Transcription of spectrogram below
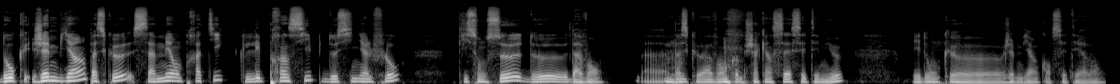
Donc j'aime bien parce que ça met en pratique les principes de signal flow qui sont ceux de d'avant. Euh, Mhm. Parce qu'avant, comme chacun sait, c'était mieux. Et donc euh, j'aime bien quand c'était avant.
